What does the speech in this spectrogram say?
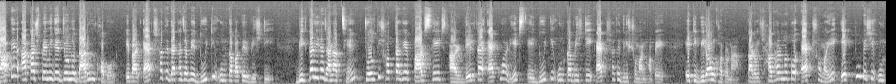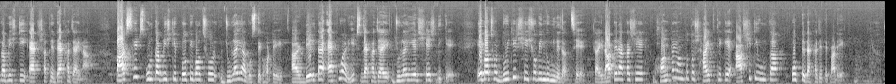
রাতের আকাশ প্রেমীদের জন্য দারুণ খবর। এবার একসাথে দেখা যাবে দুইটি উল্কাপাতের বৃষ্টি। বিজ্ঞানীরা জানাচ্ছেন, চলতি সপ্তাহে পার্সেইডস আর ডেল্টা অ্যাকুয়ারিটস এই দুইটি উল্কা বৃষ্টি একসাথে দৃশ্যমান হবে। এটি বিরল ঘটনা, কারণ সাধারণত এক সময়ে একটু বেশি উল্কাবৃষ্টি একসাথে দেখা যায় না। পার্সেটস উল্কাবৃষ্টি প্রতি বছর জুলাই আগস্টে ঘটে, আর ডেল্টা অ্যাকুয়ারিটস দেখা যায় জুলাইয়ের শেষ দিকে। এবছর দুইটির শীর্ষবিন্দু মিলে যাচ্ছে। তাই রাতের আকাশে ঘন্টায় অন্তত ষাট থেকে আশিটি উল্কা পড়তে দেখা যেতে পারে।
